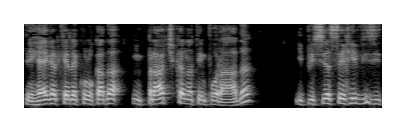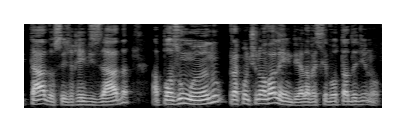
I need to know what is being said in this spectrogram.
Tem regra que ela é colocada em prática na temporada e precisa ser revisitada, ou seja, revisada após um ano para continuar valendo, e ela vai ser votada de novo.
